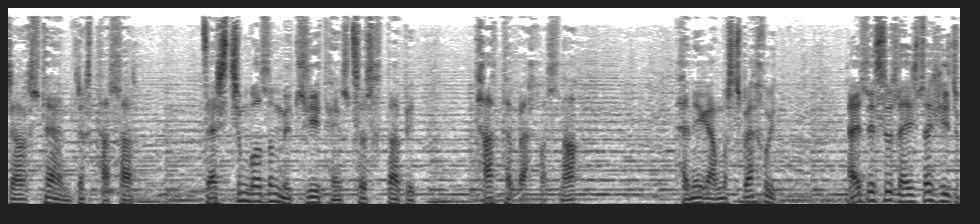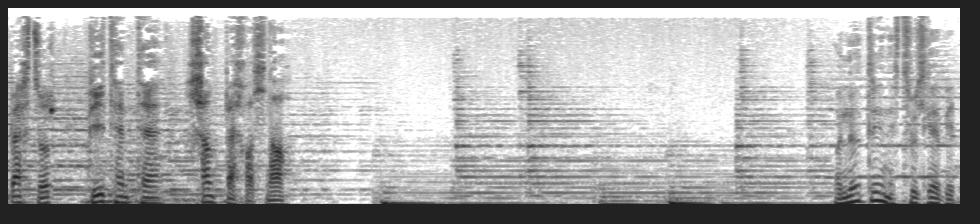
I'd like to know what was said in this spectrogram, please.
жаргалтай амьдрах талаар зарчим болон мэдлэгийг танилцуулахдаа бид таатай байх болноо. Таныг амарч байх үед аль эсвэл ажиллаа хийж байх зур би тантай хамт байх болноо. Өнөөдрийн нэвтрүүлгээ бид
